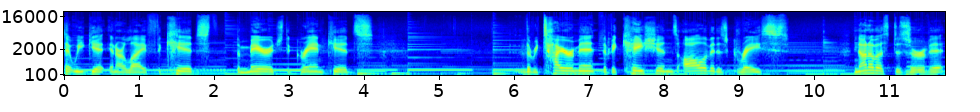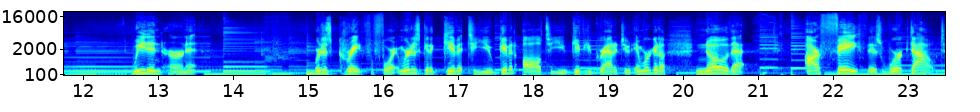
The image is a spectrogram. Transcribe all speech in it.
that we get in our life, the kids, the marriage, the grandkids, the retirement, the vacations, all of it is grace. None of us deserve it. We didn't earn it. We're just grateful for it. And we're just going to give it to you, give it all to you, give you gratitude. And we're going to know that our faith is worked out.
